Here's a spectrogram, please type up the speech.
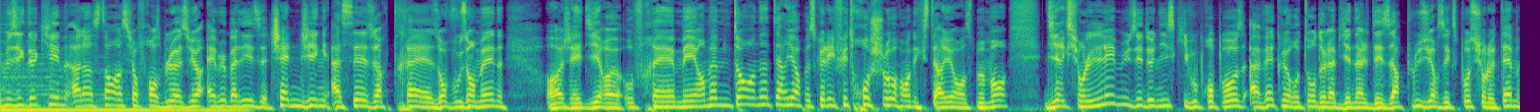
La musique de Kin à l'instant hein, sur France Bleu Azur. Everybody's changing à 16h13. On vous emmène, oh, j'allais dire euh, au frais, mais en même temps en intérieur parce que là il fait trop chaud en extérieur en ce moment. Direction les musées de Nice qui vous proposent avec le retour de la Biennale des Arts plusieurs expos sur le thème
